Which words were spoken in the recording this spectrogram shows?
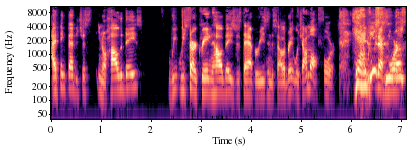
I think that it's just you know holidays. We we start creating holidays just to have a reason to celebrate, which I'm all for. Yeah, have We you seen more- those?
